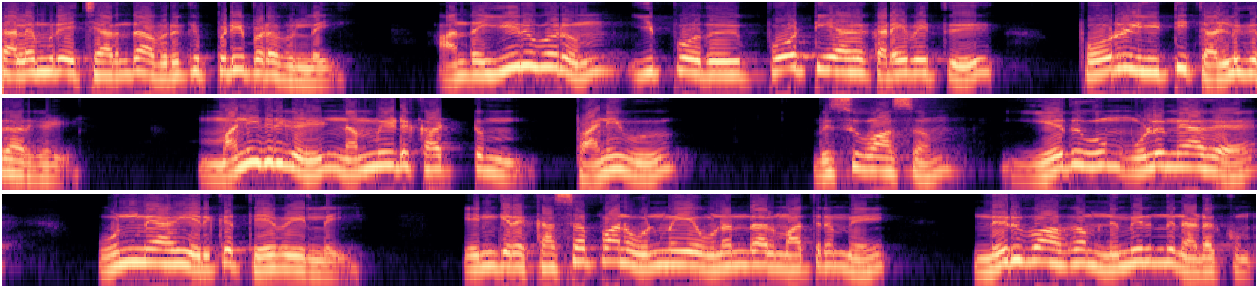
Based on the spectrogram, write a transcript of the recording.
தலைமுறையைச் சார்ந்த அவருக்கு பிடிபடவில்லை. அந்த இருவரும் இப்போது போட்டியாக கடைவைத்து பொருள் ஈட்டி தள்ளுகிறார்கள். மனிதர்கள் நம்மீடு காட்டும் பணிவு விசுவாசம் எதுவும் முழுமையாக உண்மையாக இருக்க தேவையில்லை என்கிற கசப்பான உண்மையை உணர்ந்தால் மாத்திரமே நிர்வாகம் நிமிர்ந்து நடக்கும்.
